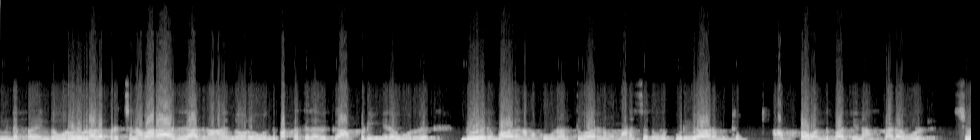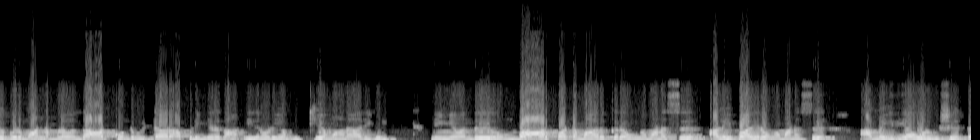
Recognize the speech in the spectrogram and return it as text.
இந்த இந்த உறவுகளால பிரச்சனை வராது. அதனால இந்த உறவு வந்து பக்கத்துல இருக்கு அப்படிங்கிற ஒரு வேறுபாடை நமக்கு உணர்த்துவாரு. நம்ம மனசுல வந்து புரிய ஆரம்பிக்கும். அப்ப வந்து பாத்தீங்கன்னா கடவுள் சிவபெருமான் நம்மளை வந்து ஆட்கொண்டு விட்டார் அப்படிங்கிறதான் இதனுடைய முக்கியமான அறிகுறி. நீங்க வந்து ரொம்ப ஆர்ப்பாட்டமா இருக்கிற உங்க மனசு அலைப்பாயிரவங்க மனசு அமைதியா ஒரு விஷயத்த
